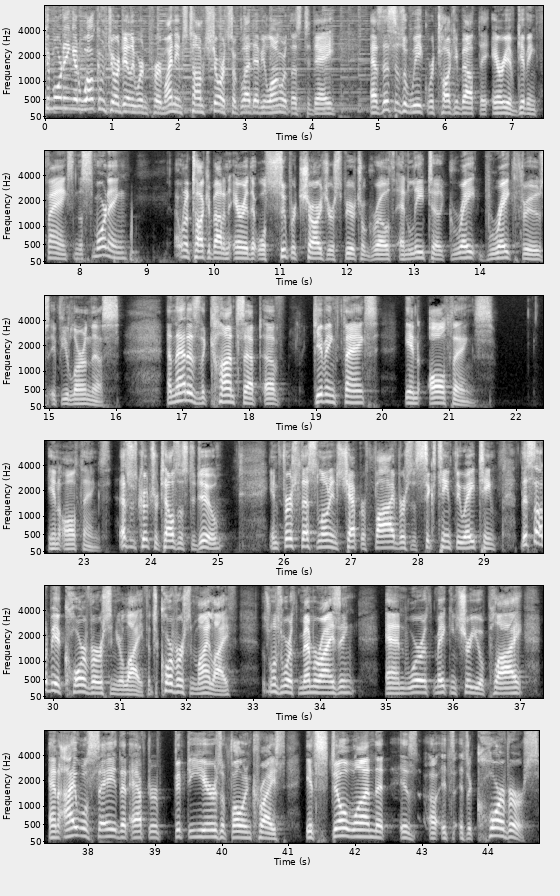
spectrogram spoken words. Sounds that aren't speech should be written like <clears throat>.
Good morning and welcome to our daily word and prayer. My name's Tom Short. So glad to have you along with us today. As this is a week, we're talking about the area of giving thanks. And this morning, I want to talk about an area that will supercharge your spiritual growth and lead to great breakthroughs if you learn this. And that is the concept of giving thanks in all things. In all things. That's what scripture tells us to do in 1 Thessalonians chapter 5 verses 16 through 18. This ought to be a core verse in your life. It's a core verse in my life. This one's worth memorizing and worth making sure you apply. And I will say that after 50 years of following Christ, it's still one that is uh, it's it's a core verse.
